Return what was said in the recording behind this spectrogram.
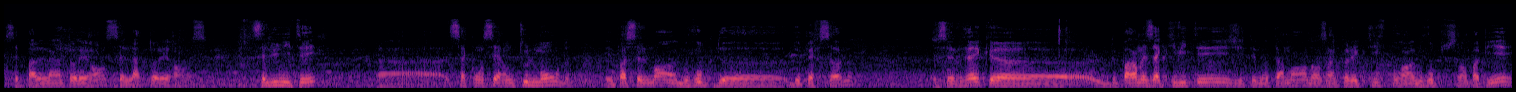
C'est pas l'intolérance, c'est la tolérance. C'est l'unité. Euh, ça concerne tout le monde et pas seulement un groupe de, personnes. Et c'est vrai que, de par mes activités, j'étais notamment dans un collectif pour un groupe sans papier.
